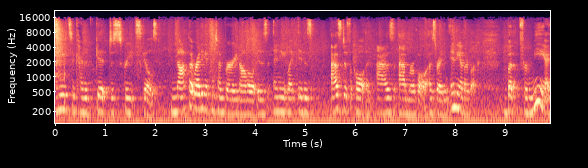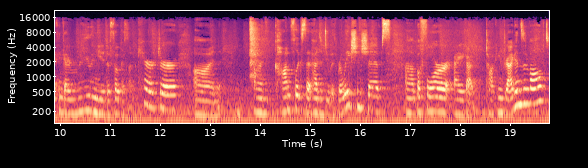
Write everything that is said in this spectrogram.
I needed to kind of get discrete skills. Not that writing a contemporary novel is any, like, it is as difficult and as admirable as writing any other book. But for me, I think I really needed to focus on character, on on conflicts that had to do with relationships uh, before I got Talking Dragons involved.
